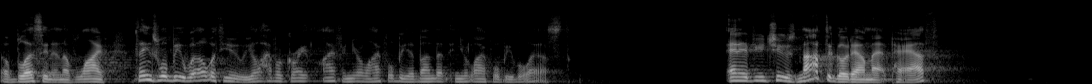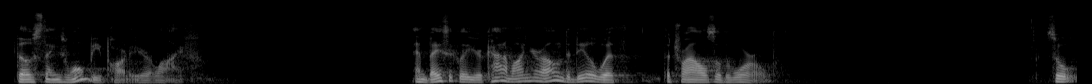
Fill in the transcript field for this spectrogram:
of blessing and of life, things will be well with you. You'll have a great life, and your life will be abundant, and your life will be blessed. And if you choose not to go down that path, those things won't be part of your life. And basically, you're kind of on your own to deal with the trials of the world. So,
